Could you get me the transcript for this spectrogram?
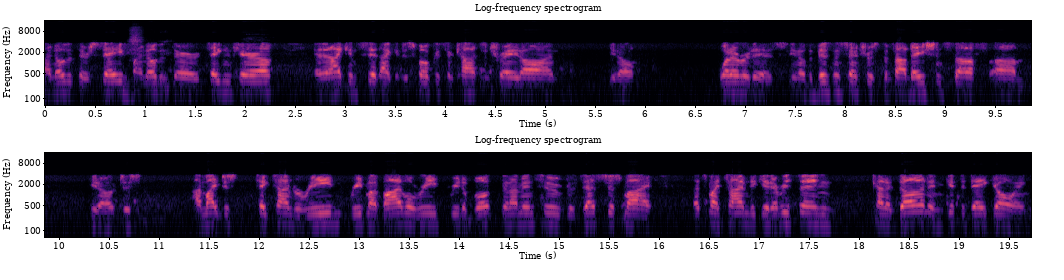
I know that they're safe. I know that they're taken care of, and then I can sit. and I can just focus and concentrate on, you know, whatever it is, you know, the business interest, the foundation stuff, um, you know, just I might just take time to read, read my Bible, read read a book that I'm into. That's just my that's my time to get everything kind of done and get the day going.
